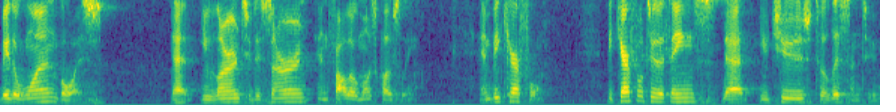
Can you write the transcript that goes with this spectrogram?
be the one voice that you learn to discern and follow most closely. And be careful. Be careful to the things that you choose to listen to.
